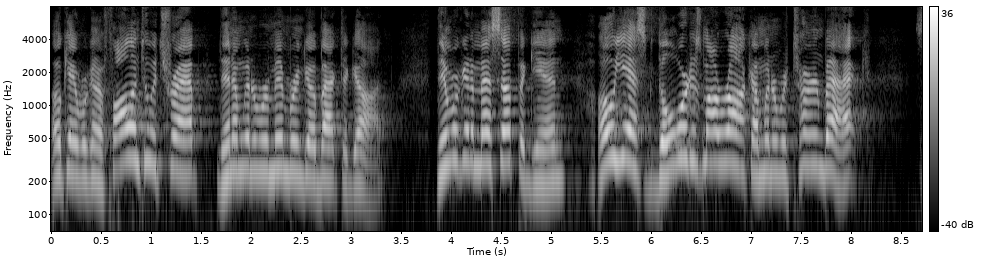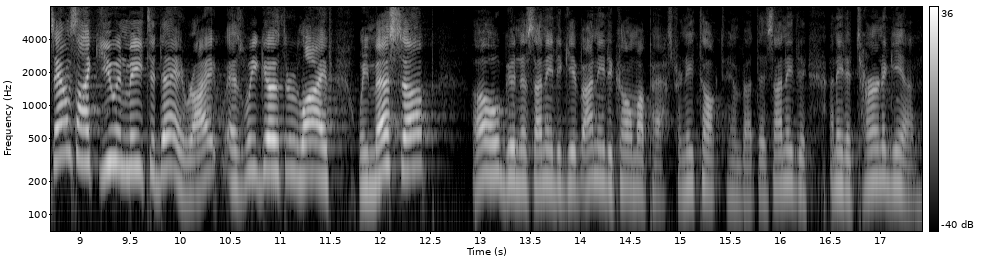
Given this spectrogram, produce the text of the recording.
okay, we're going to fall into a trap, then I'm going to remember and go back to God. Then we're going to mess up again. Oh, yes, the Lord is my rock. I'm going to return back. Sounds like you and me today, right? As we go through life, we mess up. Oh goodness, I need to give I need to call my pastor. I need to talk to him about this. I need to I need to turn again.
